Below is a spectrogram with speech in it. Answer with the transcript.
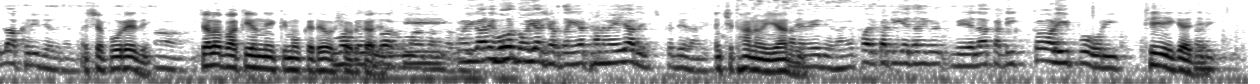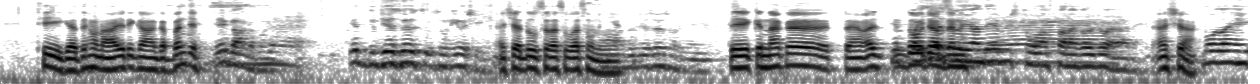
ਲੱਖ ਦੀ ਦੇ ਦਿੰਦੇ ਆ ਅੱਛਾ ਪੂਰੇ ਦੀ? ਹਾਂ। ਚਲੋ ਬਾਕੀ 19 ਕੀ ਮੌਕੇ ਤੇ ਹੋਰ ਛੋਟ ਕਰ ਬਾਕੀ ਕੋਈ ਗੱਲ ਨਹੀਂ ਹੋਰ 2000 ਛੱਡ ਦਾਂਗੇ 98000 ਦੀ ਦੇ ਦਾਂਗੇ। 98000 ਦੀ? 98 ਦੇ ਦਾਂਗੇ। ਪਰ ਕੱਟੀ ਇਦਾਂ ਦੀ ਵੇਲਾ ਕੱਟੀ ਕਾਲੀ ਭੋਰੀ ਠੀਕ ਹੈ ਜੀ। ਠੀਕ ਹੈ ਤੇ ਹੁਣ ਆ ਜਿਹੜੀ ਗਾਂ ਗੱਬਨ ਜੇ? ਇਹ ਗੰਗ ਬਣੀ ਇਹ ਦੂਜੇ ਸੋਏ ਸੁ- ਸੁਣੀ ਹੋਈ ਸੀ। ਅੱਛਾ ਦੂਸਰਾ ਸੂਆ ਸੁਣੀ ਹੈ ਹਾਂ ਦੂਜੇ ਸੋਏ ਸੁਣੀ ਹੈ ਜੀ। ਤੇ ਕਿੰਨਾ ਕ ਟਾਈਮ ਦੋ ਚਾਰ ਦਿਨ ਜਾਂਦੇ 16 17 ਕਿਲੋ ਚ ਆਇਆ ਨੇ ਅੱਛਾ। ਬਹੁਤਾ ਅਸੀਂ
